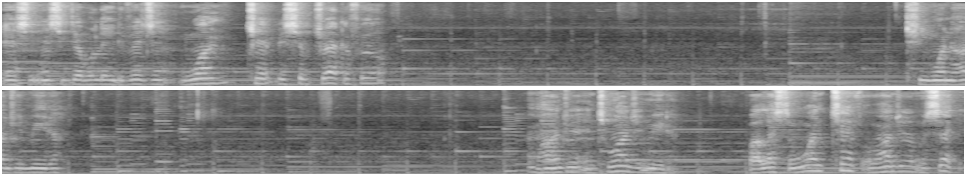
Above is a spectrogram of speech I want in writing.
NCAA Division One Championship Track and Field. She won the 100 meter, 100 and 200 meter by less than one tenth of a hundred of a second.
